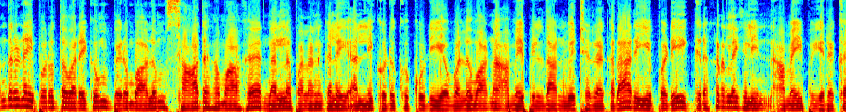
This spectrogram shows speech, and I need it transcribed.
சந்திரனை பொறுத்தவரைக்கும் பெரும்பாலும் சாதகமாக நல்ல பலன்களை அள்ளி கொடுக்கக்கூடிய வலுவான அமைப்பில் தான் வீற்றிருக்கிறார். இப்படி கிரகநிலைகளின் அமைப்பு இருக்க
